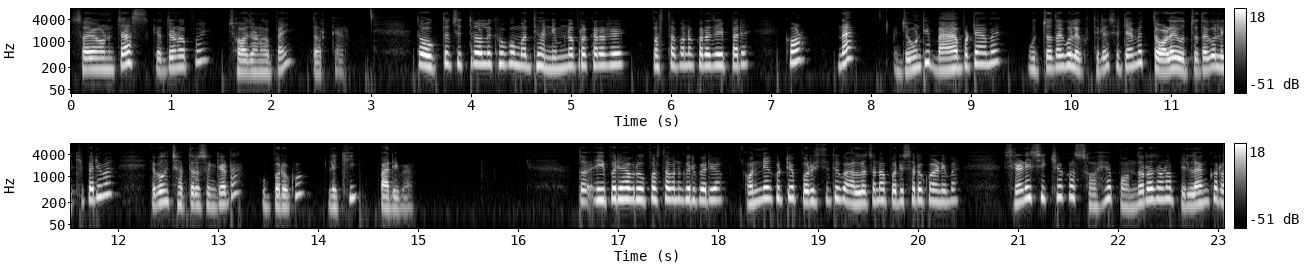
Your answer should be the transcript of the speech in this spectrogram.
ଶହେ ଅଣଚାଶ କେତେ ଜଣଙ୍କ ପାଇଁ? ଛଅ ଜଣଙ୍କ ପାଇଁ ଦରକାର। ତ ଉକ୍ତ ଚିତ୍ରଲେଖକୁ ମଧ୍ୟ ନିମ୍ନ ପ୍ରକାରରେ ଉପସ୍ଥାପନ କରାଯାଇପାରେ। କ'ଣ? ନା ଯେଉଁଠି ବାଁ ପଟେ ଆମେ ଉଚ୍ଚତାକୁ ଲେଖୁଥିଲେ ସେଠି ଆମେ ତଳେ ଉଚ୍ଚତାକୁ ଲେଖିପାରିବା ଏବଂ ଛାତ୍ର ସଂଖ୍ୟାଟା ଉପରକୁ ଲେଖିପାରିବା। ତ ଏହିପରି ଭାବରେ ଉପସ୍ଥାପନ କରିପାରିବା। ଅନ୍ୟ ଗୋଟିଏ ପରିସ୍ଥିତିକୁ ଆଲୋଚନା ପରିସରକୁ ଆଣିବା। ଶ୍ରେଣୀ ଶିକ୍ଷକ ଶହେ ପନ୍ଦର ଜଣ ପିଲାଙ୍କର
